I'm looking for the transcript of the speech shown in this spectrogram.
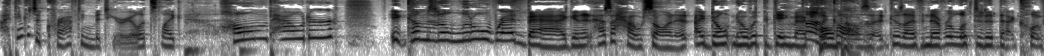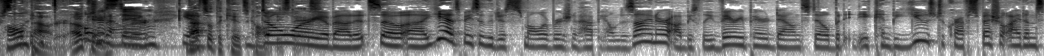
I think it's a crafting material. It's like home powder. It comes in a little red bag and it has a house on it. I don't know what the game actually Home calls powder. it because I've never looked at it that closely. Home powder. Okay. Home Interesting. powder. That's what the kids call it Don't these worry days. about it. So, uh, yeah, it's basically just a smaller version of Happy Home Designer. Obviously, very pared down still, but it, it can be used to craft special items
